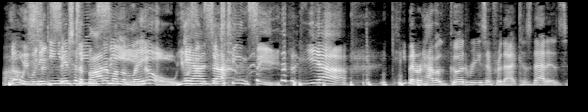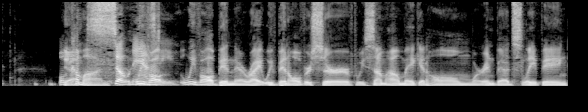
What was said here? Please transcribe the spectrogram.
Um, No, he was sinking in into the bottom of a lake. No, he was and, in uh, 16C. yeah, he better have a good reason for that because that is Well, Yeah. come on. so nasty. We've all we've all been there, right? We've been overserved. We somehow make it home. We're in bed sleeping.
